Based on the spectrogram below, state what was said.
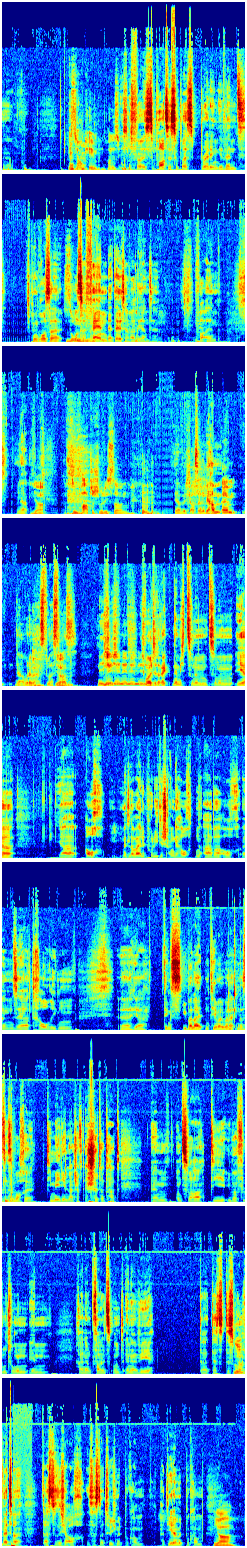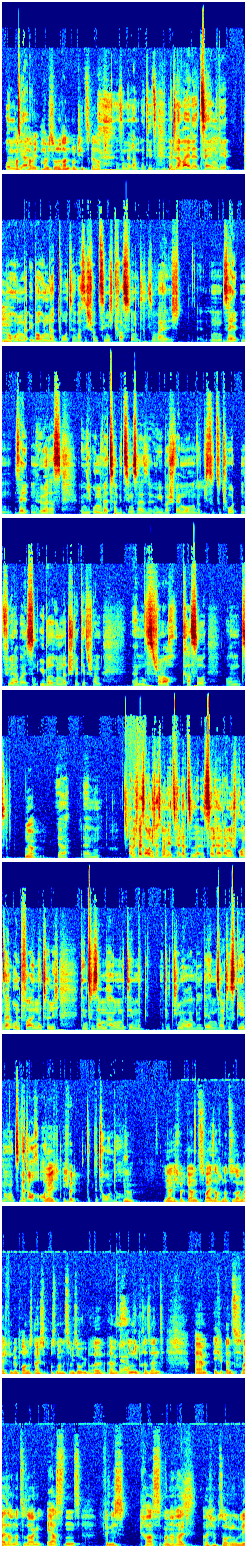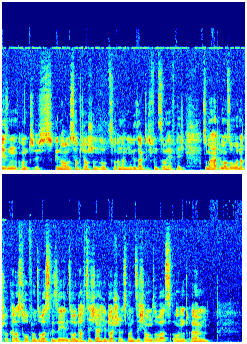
ja. Ist ja okay. Alles gut. Ich, ich, ich supporte Super Spreading Events. Ich bin großer, So großer. Fan der Delta-Variante. Vor allem. Ja, Ja, sympathisch würde ich sagen. ja, würde ich auch sagen. Wir haben. ähm, Ja, oder hast du hast Ja. du was? Nee, ich, Nee, ich, nee, nee, nee, nee. ich wollte direkt nämlich zu einem zu einem eher ja auch mittlerweile politisch angehauchten, aber auch ähm, sehr traurigen äh, ja Dings überleiten, Thema überleiten, das diese Woche die Medienlandschaft erschüttert hat. Ähm, und zwar die Überflutungen in Rheinland-Pfalz und NRW. Da, das, das Ja. Unwetter, da hast du sicher auch, das hast du natürlich mitbekommen, hat jeder mitbekommen. ja, Und habe ja, hab ich, hab ich so eine Randnotiz gehabt. so eine Randnotiz. Mittlerweile zählen wir über 100, über 100 Tote, was ich schon ziemlich krass finde, so weil ich äh, selten, selten höre, dass irgendwie Unwetter bzw. irgendwie Überschwemmungen wirklich so zu Toten führen, aber es sind über 100 Stück jetzt schon. Ähm, das ist schon auch krass so und Ja, ja, ähm, aber ich weiß auch nicht, was man jetzt mehr dazu sagt. Es sollte halt angesprochen sein und vor allem natürlich den Zusammenhang mit dem, mit dem Klimawandel, den sollte es geben und wird auch ja ordentlich ich, ich würde wird betont auch. ja. Ja, ich würde gerne zwei Sachen dazu sagen, weil ich finde, wir brauchen das gar nicht so groß machen, das ist sowieso überall ähm, Ja. omnipräsent. Ähm, ich würde gerne zwei Sachen dazu sagen. Erstens finde ich es krass, man hat halt, ich habe es auch irgendwo gelesen und ich, genau, das habe ich auch schon so zu anderen hier gesagt, ich finde es so heftig. So, man hat immer so Naturkatastrophen und sowas gesehen so und dachte sich, ja, hier in Deutschland ist man sicher und sowas und ähm,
